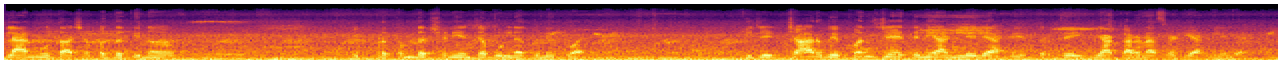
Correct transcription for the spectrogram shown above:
प्लॅन होता अशा पद्धतीनं. एक प्रथमदर्शनी यांच्या बोलण्यातून येतो आहे की जे चार वेपन्स जे आहेत त्यांनी आणलेले आहेत तर ते या कारणासाठी आणलेले आहेत.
